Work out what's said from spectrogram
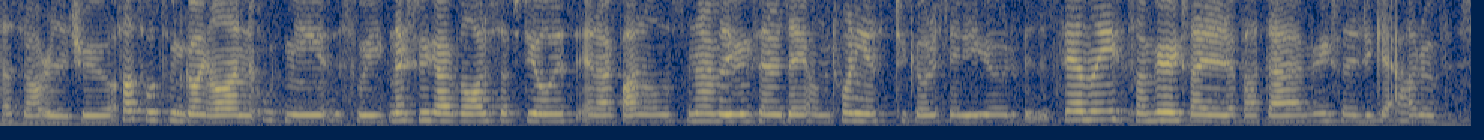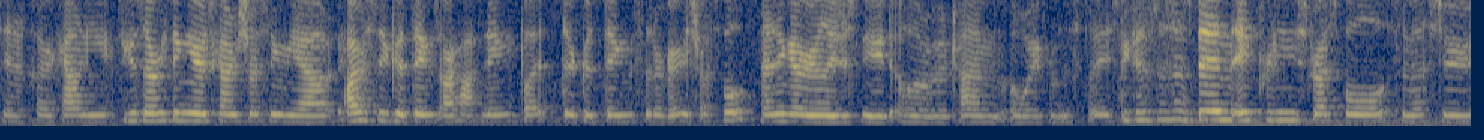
that's not really true. So that's what's been going on with me this week. Next week I have a lot of stuff to deal with and I have finals and then I'm leaving San Jose on the 20th to go to San Diego to visit family. So I'm very excited about that. I'm very excited to get out of Santa Clara County because everything here is kind of stressing me out. Obviously good things are happening, but they're good things that are very stressful. And I think I really just need a little bit of time away from this place because this has been a pretty stressful semester.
